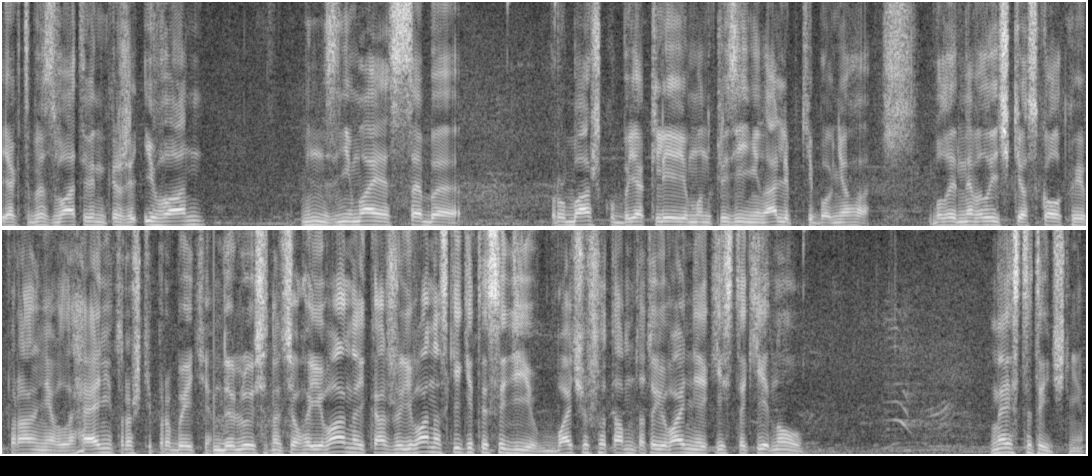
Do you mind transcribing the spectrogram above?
як тебе звати? Він каже, Іван. Він знімає з себе рубашку, бо я клею моноклюзійні наліпки, бо в нього були невеличкі осколкові поранення в легені, трошки пробиті. Дивлюся на цього Івана і кажу, Івана, скільки ти сидів? Бачу, що там татуювання якісь такі, ну, неестетичні.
